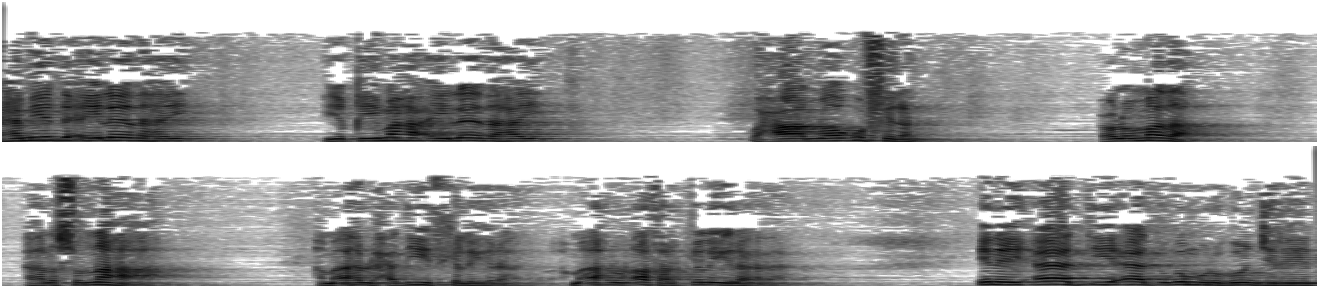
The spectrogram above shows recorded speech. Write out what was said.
ahamiyadda ay leedahay iyo qiimaha ay leedahay waxaa noogu filan culummada ahlu sunnaha ah ama ahlulxadiidka la yidhaahdo ama ahlul atharka la yidhaahdaa inay aad iyo aad uga murugoon jireen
